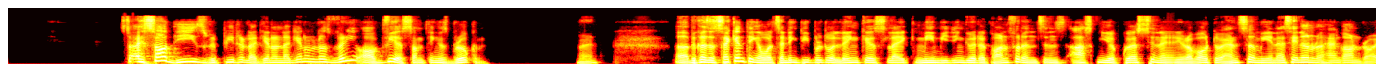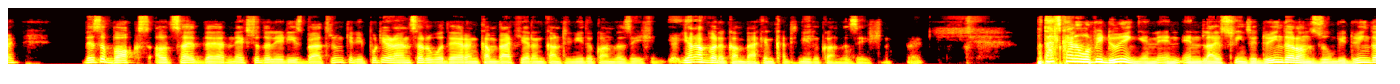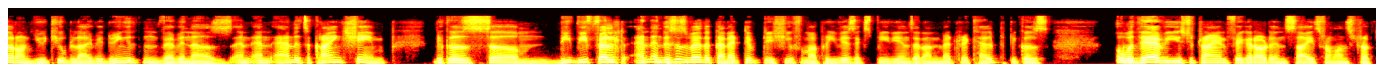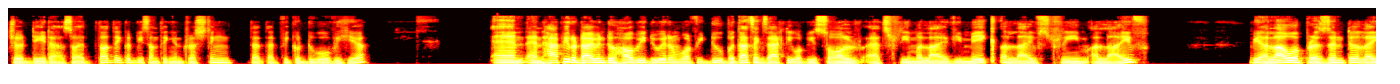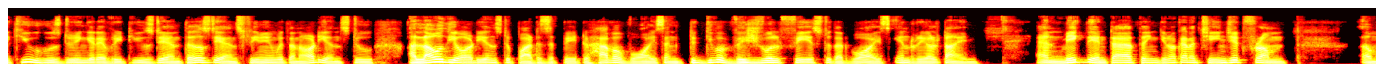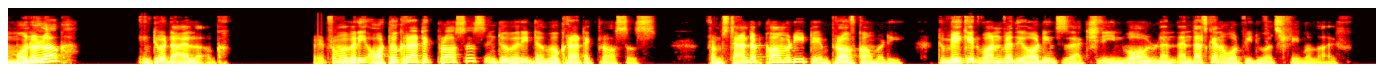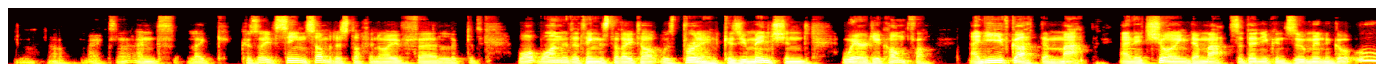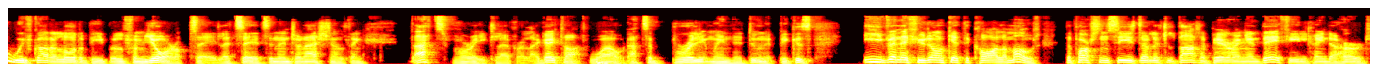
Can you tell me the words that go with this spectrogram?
so i saw these repeated again and again and it was very obvious something is broken right uh, because the second thing about sending people to a link is like me meeting you at a conference and asking you a question and you're about to answer me and i say no no, no hang on roy there's a box outside there next to the ladies' bathroom. Can you put your answer over there and come back here and continue the conversation? You're not going to come back and continue the conversation, right? But that's kind of what we're doing in, in, in live streams. We're doing that on Zoom. We're doing that on YouTube Live. We're doing it in webinars. And and and it's a crying shame because um, we, we felt, and, and this is where the connective tissue from our previous experience at Unmetric helped because over there we used to try and figure out insights from unstructured data so i thought there could be something interesting that, that we could do over here and and happy to dive into how we do it and what we do but that's exactly what we solve at stream alive we make a live stream alive we allow a presenter like you who's doing it every tuesday and thursday and streaming with an audience to allow the audience to participate to have a voice and to give a visual face to that voice in real time and make the entire thing you know kind of change it from a monologue into a dialogue, right? From a very autocratic process into a very democratic process, from stand up comedy to improv comedy, to make it one where the audience is actually involved. And, and that's kind of what we do at Stream Alive. Oh, excellent. And like, because I've seen some of the stuff and I've uh, looked at what one of the things that I thought was brilliant because you mentioned where do you come from? And you've got the map and it's showing the map. So then you can zoom in and go, oh, we've got a lot of people from Europe, say, let's say it's an international thing. That's very clever. Like I thought, wow, that's a brilliant way of doing it because even if you don't get to call them out, the person sees their little dot appearing and they feel kind of heard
